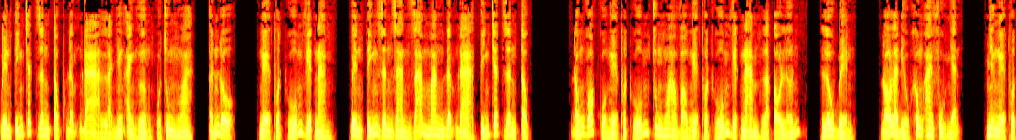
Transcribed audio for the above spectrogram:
bên tính chất dân tộc đậm đà là những ảnh hưởng của Trung Hoa, Ấn Độ, nghệ thuật gốm Việt Nam, bên tính dân gian dã mang đậm đà tính chất dân tộc. Đóng góp của nghệ thuật gốm Trung Hoa vào nghệ thuật gốm Việt Nam là to lớn, lâu bền. Đó là điều không ai phủ nhận. Nhưng nghệ thuật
